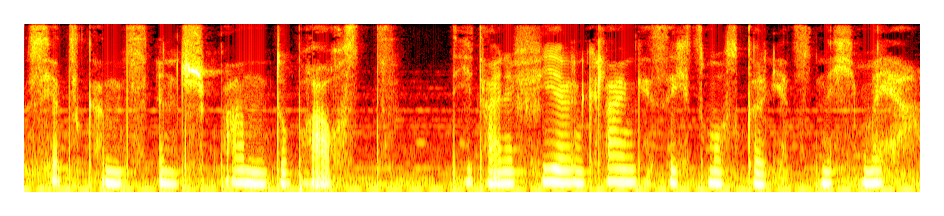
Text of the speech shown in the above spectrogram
ist jetzt ganz entspannt. Du brauchst die deine vielen kleinen Gesichtsmuskeln jetzt nicht mehr.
